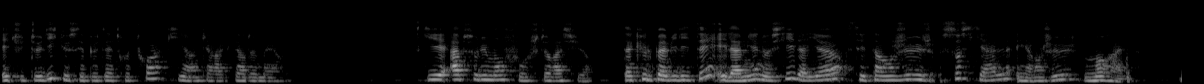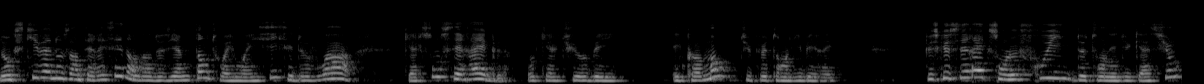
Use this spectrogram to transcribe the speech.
et tu te dis que c'est peut-être toi qui as un caractère de merde. Ce qui est absolument faux, je te rassure. Ta culpabilité, et la mienne aussi d'ailleurs, c'est un juge social et un juge moral. Donc ce qui va nous intéresser dans un deuxième temps, toi et moi ici, c'est de voir quelles sont ces règles auxquelles tu obéis et comment tu peux t'en libérer? Puisque ces règles sont le fruit de ton éducation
